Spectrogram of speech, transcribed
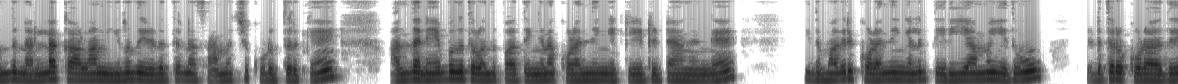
வந்து நல்ல காளான் இருந்து எடுத்து நான் சமைச்சு கொடுத்துருக்கேன். அந்த ஞாபகத்தில் வந்து பார்த்திங்கன்னா குழந்தைங்க கேட்டுட்டாங்கங்க. இது மாதிரி குழந்தைங்களுக்கு தெரியாமல் எதுவும் எடுத்துடக்கூடாது.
